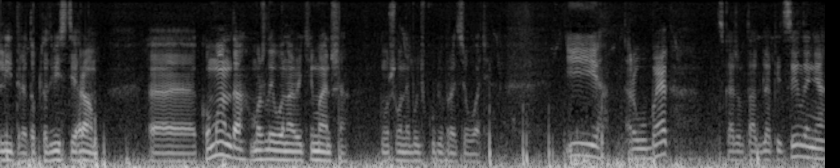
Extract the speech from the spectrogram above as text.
літри, тобто 200 грам е, команда, можливо навіть і менше, тому що вони будуть вкупі працювати. І роубек, скажімо так, для підсилення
